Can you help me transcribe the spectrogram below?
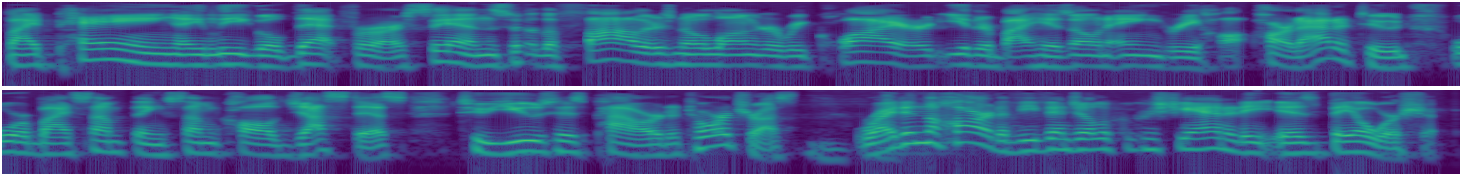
by paying a legal debt for our sins. So the Father is no longer required, either by his own angry heart attitude or by something some call justice, to use his power to torture us. Right in the heart of evangelical Christianity is Baal worship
